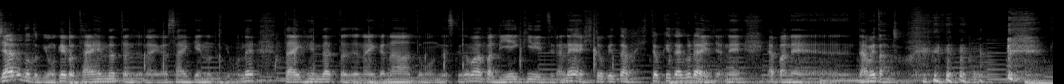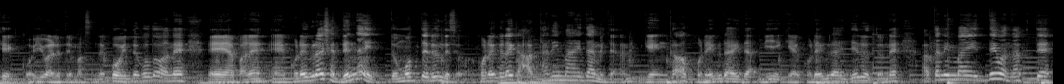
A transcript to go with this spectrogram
JAL の時も結構大変だったんじゃないか、再建の時もね、大変だったんじゃないかなと思うんですけども、やっぱ利益率がね、一桁、一桁ぐらいじゃね、やっぱね、ダメだと。結構言われてますね。こういったことはね、えー、やっぱね、えー、これぐらいしか出ないって思ってるんですよ。これぐらいが当たり前だみたいなね、原価はこれぐらいだ、利益はこれぐらい出るってね、当たり前ではなくて、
